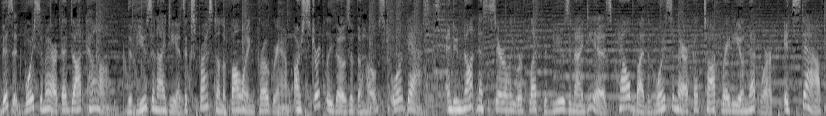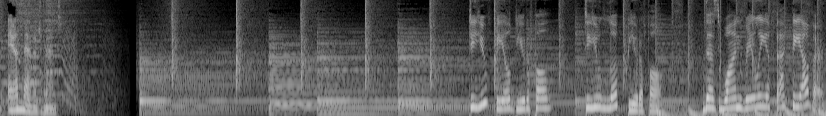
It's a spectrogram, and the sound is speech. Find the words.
Visit VoiceAmerica.com. The views and ideas expressed on the following program are strictly those of the host or guests and do not necessarily reflect the views and ideas held by the Voice America Talk Radio Network, its staff, and management. Do you feel beautiful? Do you look beautiful? Does one really affect the other?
